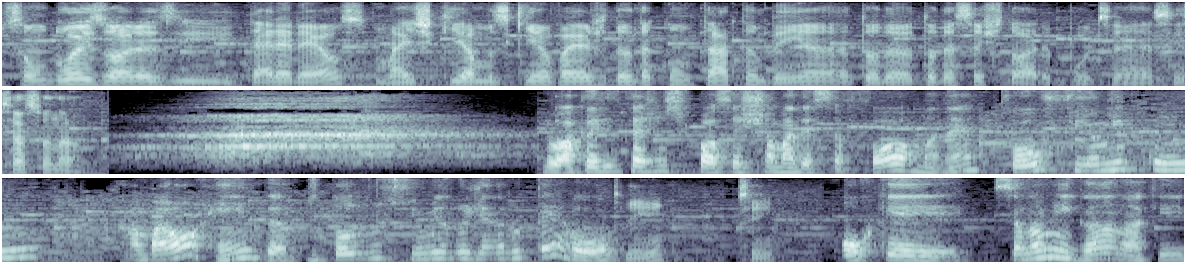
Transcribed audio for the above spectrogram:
são duas horas e tereréus, mas que a musiquinha vai ajudando a contar também a, toda, toda essa história. Putz, é sensacional. Eu acredito que a gente possa chamar dessa forma, né? Foi o filme com a maior renda de todos os filmes do gênero terror. Sim, sim. Porque, se eu não me engano, aqui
